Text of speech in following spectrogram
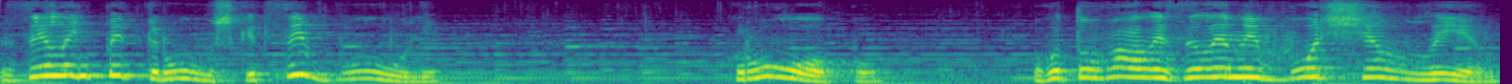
зелень петрушки, цибулі, кропу. Готували зелений борщ щавлем,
